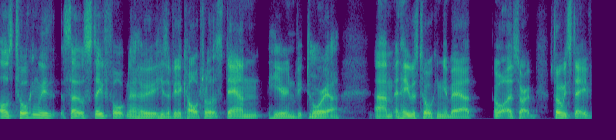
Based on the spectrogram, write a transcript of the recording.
I was talking with so Steve Faulkner, who he's a viticulturalist down here in Victoria. Um, and he was talking about, oh, uh, sorry, I was talking with Steve,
